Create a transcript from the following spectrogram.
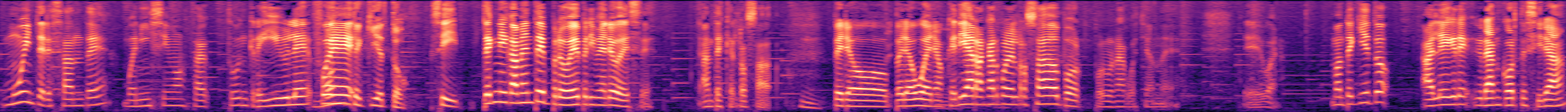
Muy interesante, buenísimo, está, estuvo increíble. Fue, Monte quieto. sí, técnicamente probé primero ese, antes que el rosado. Mm. Pero, pero bueno, Mm. quería arrancar por el rosado por, por una cuestión de. eh, bueno. Montequieto, Alegre, Gran Corte Sirá.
